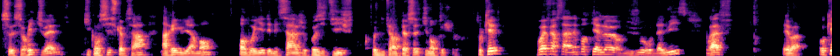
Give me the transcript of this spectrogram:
ce, ce rituel qui consiste comme ça à régulièrement envoyer des messages positifs aux différentes personnes qui m'entourent. Ok? Vous pouvez faire ça à n'importe quelle heure du jour ou de la nuit. Bref. Et voilà. Ok?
